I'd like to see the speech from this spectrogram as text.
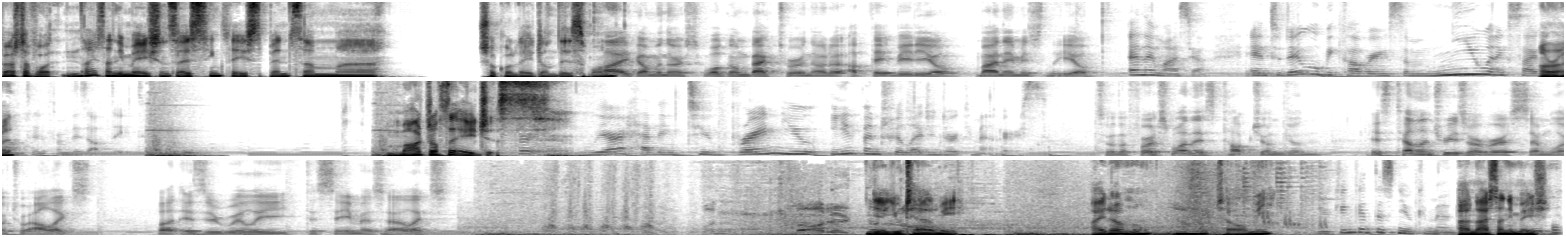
First of all, nice animations. I think they spent some uh, chocolate on this one. Hi governors, welcome back to another update video. My name is Leo. And I'm Asya, and today we'll be covering some new and exciting All right. content from this update. March of the Ages. First, we are having two brand new infantry legendary commanders. So the first one is Top Jungyun. His talent trees are very similar to Alex, but is it really the same as Alex? Yeah, you tell me. I don't know. You tell me. You can get this new commander A nice animation.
